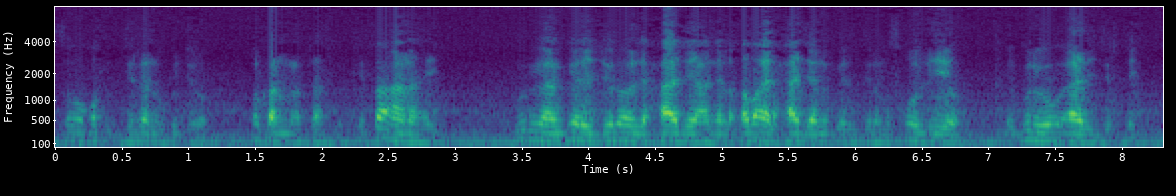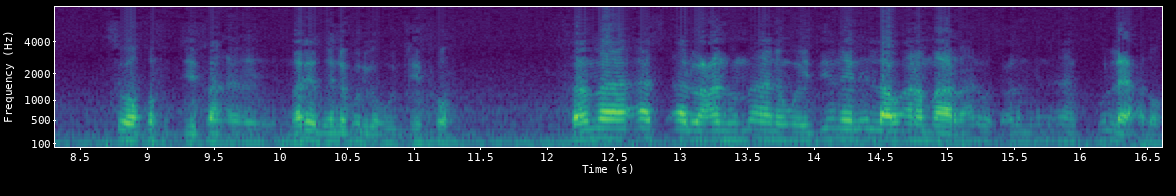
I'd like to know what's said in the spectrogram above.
isagoo qof jiran uu ku jiro. Kolkaan muctakifa aan ahay gurigaan geli jiro oo lxaaja yani qada xaajaan u geli jiray masquul iyo guriga u aadi jirtay isagoo qof jiifan mariidina guriga uu jiifo. Famaa as'alu canhu ma aanan weydiinayn ilaa ana maara anigoo socda inaan ku leexdo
